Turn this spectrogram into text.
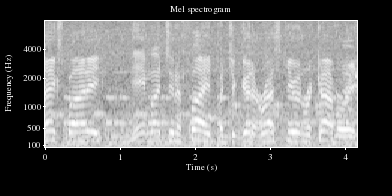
Thanks, buddy. You ain't much in a fight, but you're good at rescue and recovery.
